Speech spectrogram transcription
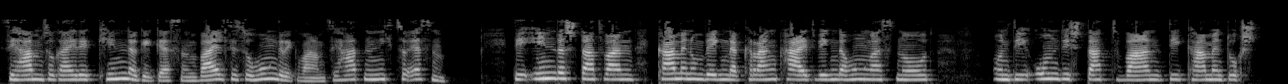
sie haben sogar ihre Kinder gegessen, weil sie so hungrig waren, sie hatten nichts zu essen. Die in der Stadt waren, kamen um wegen der Krankheit, wegen der Hungersnot und die um die Stadt waren, die kamen durch,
